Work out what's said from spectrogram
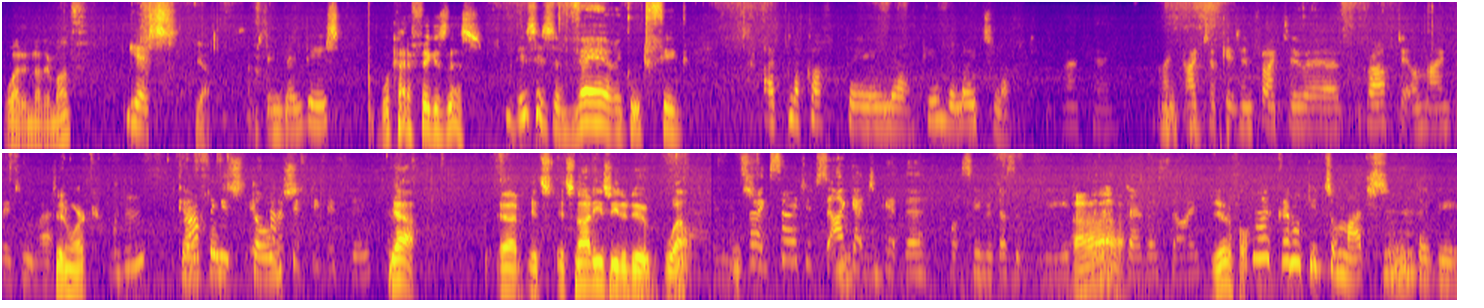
What another month? Yes. Yeah. Something like this. What kind of fig is this? This is a very good fig. את לקחת להרכיב ולא הצלחת. Okay. I, I took it and tried to uh, graft it on mine, but it didn't work. Didn't work. Mm -hmm. Grafting is stones. Kind of 50-50. So. Yeah. Uh, it's, it's not easy to do well. Yeah. I'm so excited. So I get to get the what Sima doesn't need, ah, the leftovers. So beautiful. I cannot eat so much, so mm. -hmm. they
